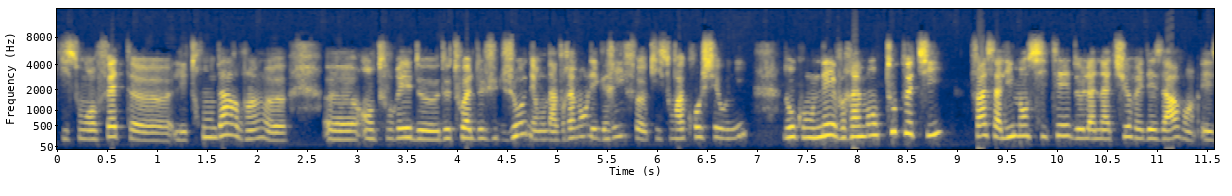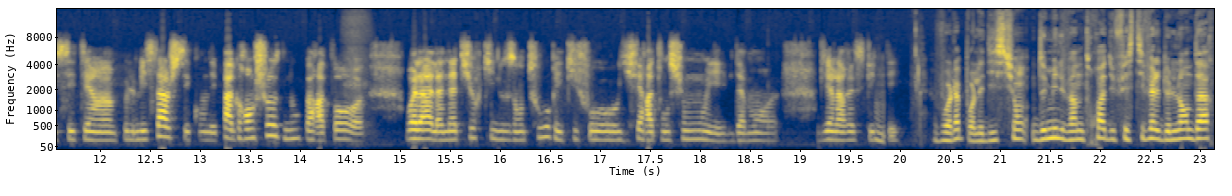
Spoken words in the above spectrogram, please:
qui sont en fait euh, les troncs d'arbres hein, euh, euh, entourés de, de, toiles de jute jaune et on a vraiment les griffes qui sont accrochées au nid. Donc on est vraiment tout petit face à l'immensité de la nature et des arbres. Et c'était un peu le message, c'est qu'on n'est pas grand-chose, nous, par rapport euh, voilà, à la nature qui nous entoure et qu'il faut y faire attention et évidemment euh, bien la respecter. Voilà pour l'édition 2023 du Festival de Landart,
